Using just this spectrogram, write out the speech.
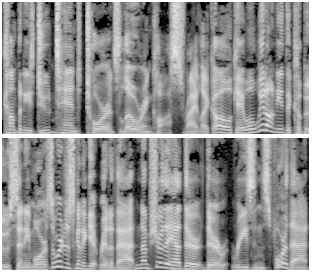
companies do tend towards lowering costs, right? Like, oh, okay, well, we don't need the caboose anymore, so we're just going to get rid of that. And I'm sure they had their their reasons for that,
